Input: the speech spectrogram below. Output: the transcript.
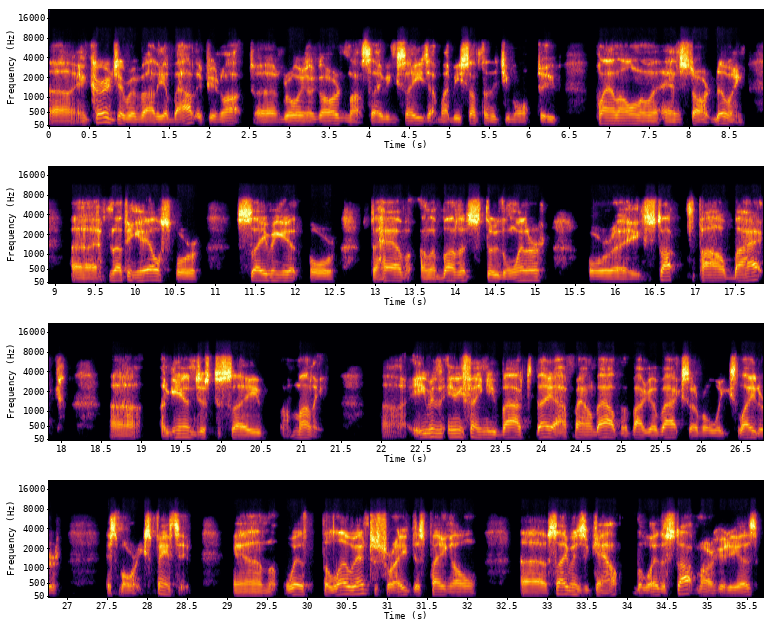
uh, encourage everybody about if you're not uh, growing a garden, not saving seeds, that might be something that you want to plan on and start doing. Uh, if nothing else, for saving it for to have an abundance through the winter or a stockpile back. Uh, again, just to save money. Uh, even anything you buy today, I found out that if I go back several weeks later, it's more expensive. And with the low interest rate just paying on uh, savings account, the way the stock market is,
